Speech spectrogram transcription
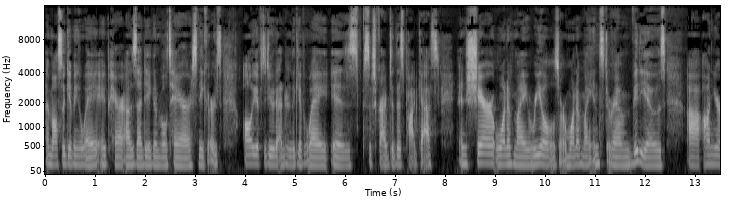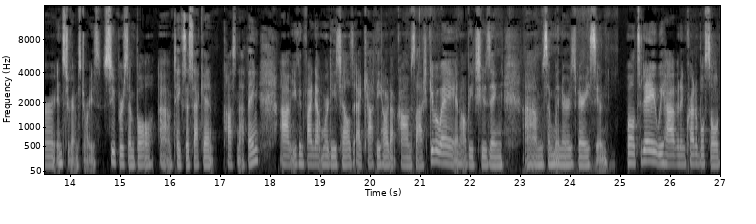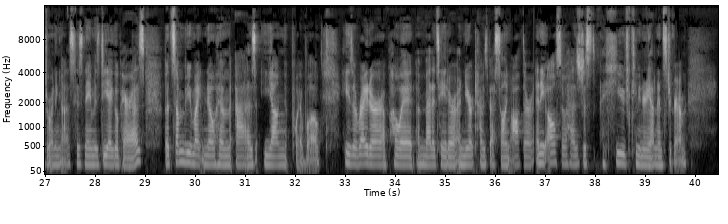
I'm also giving away a pair of Zadig and Voltaire sneakers. All you have to do to enter the giveaway is subscribe to this podcast and share one of my reels or one of my Instagram videos uh, on your Instagram stories. Super simple. Um, takes a second, costs nothing. Um, you can find out more details at cathyheller.com slash giveaway and I'll be choosing um, some winners very soon. Well, today we have an incredible soul joining us. His name is Diego Perez, but some of you might know him as Yung Pueblo. He's a writer, a poet, a meditator, a New York Times bestselling author, and he also has just a huge community on Instagram.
